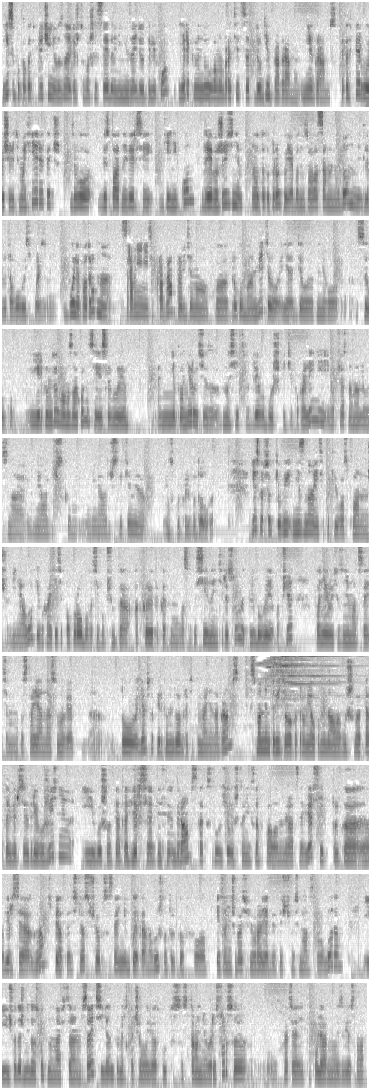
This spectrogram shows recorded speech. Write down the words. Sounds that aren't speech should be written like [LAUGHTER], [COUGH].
Если по какой-то причине вы знаете, что ваше исследование не зайдет далеко, я рекомендую вам обратиться к другим программам, не Grams. Это в первую очередь MyHeritage, его бесплатная версия Geni.com, Древо жизни. Но вот эту тройку я бы назвала самыми удобными для бытового использования. Более подробно сравнение этих программ проведено в другом моем видео, я делаю на него ссылку. И рекомендую вам ознакомиться, если вы не планируете вносить в древо больше пяти поколений и вообще останавливаться на генеалогическом, генеалогической теме насколько-либо долго. Если все-таки вы не знаете, какие у вас планы насчет генеалогии, вы хотите попробовать и, в общем-то, открыто к этому вас это сильно интересует, либо вы вообще планируете заниматься этим на постоянной основе, э, то я все-таки рекомендую обратить внимание на Грамс. С момента видео, о котором я упоминала, вышла пятая версия Древа жизни и вышла пятая версия [LAUGHS] Грамс. Так случилось, что у них совпала нумерация версий. Только э, версия Грамс пятая сейчас еще в состоянии бета. Она вышла только, в, если не ошибаюсь, в феврале 2018 года. И еще даже недоступна на официальном сайте. Я, например, скачала ее откуда-то со стороннего ресурса, хотя и популярного, известного.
